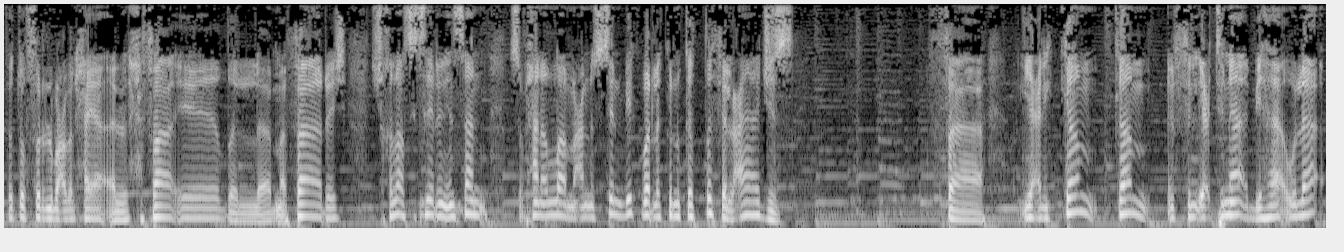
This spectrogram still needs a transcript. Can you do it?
فتوفر له بعض الحياة الحفائض المفارش. خلاص يصير الإنسان سبحان الله مع إنه السن بيكبر لكنه كالطفل عاجز. ف يعني كم كم في الاعتناء بهؤلاء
